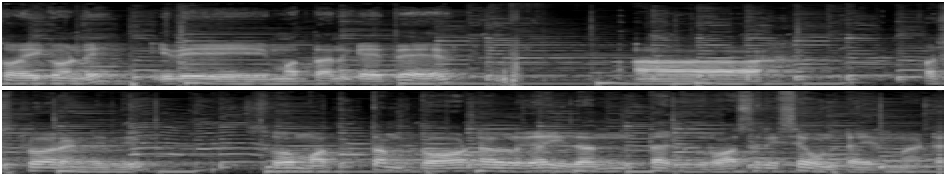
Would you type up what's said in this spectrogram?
సో ఇగోండి ఇది మొత్తానికైతే ఫస్ట్ ఫ్లోర్ అండి ఇది. సో మొత్తం టోటల్గా ఇదంతా గ్రాసరీసే ఉంటాయి అన్నమాట.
